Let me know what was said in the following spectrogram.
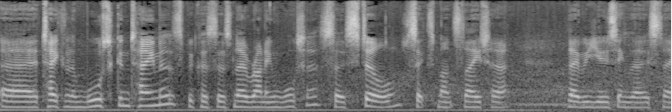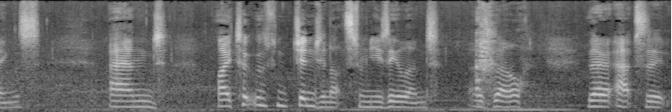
uh, taken them water containers because there's no running water, so still six months later, they were using those things, and I took them some ginger nuts from New Zealand as well. They're absolute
